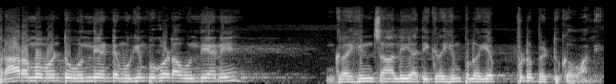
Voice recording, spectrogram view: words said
ప్రారంభం అంటూ ఉంది అంటే ముగింపు కూడా ఉంది అని గ్రహించాలి. అది గ్రహింపులో ఎప్పుడు పెట్టుకోవాలి.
